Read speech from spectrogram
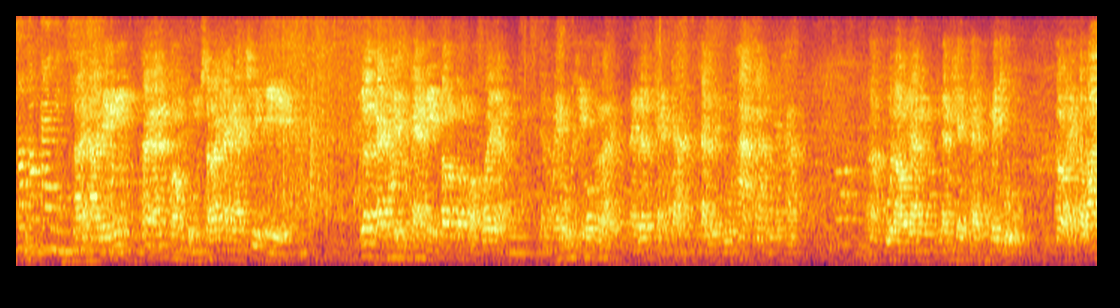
เราต้องการอย่างนี้ถ้าถ้าทีนี้ถ้างั้นของกลุ่มสาระการงานชีพนี่ เรื่องการเขียนแผนนี่ต้องต้องบอกว่ายังยังไม่โอเคเท่าไหร่ในเรื่องแผนการการเรียนรู้ห้าขั้นนะครับครูเรายังยังเขียนแผนไม่ถูกเท่าไหร่แต่ว่า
